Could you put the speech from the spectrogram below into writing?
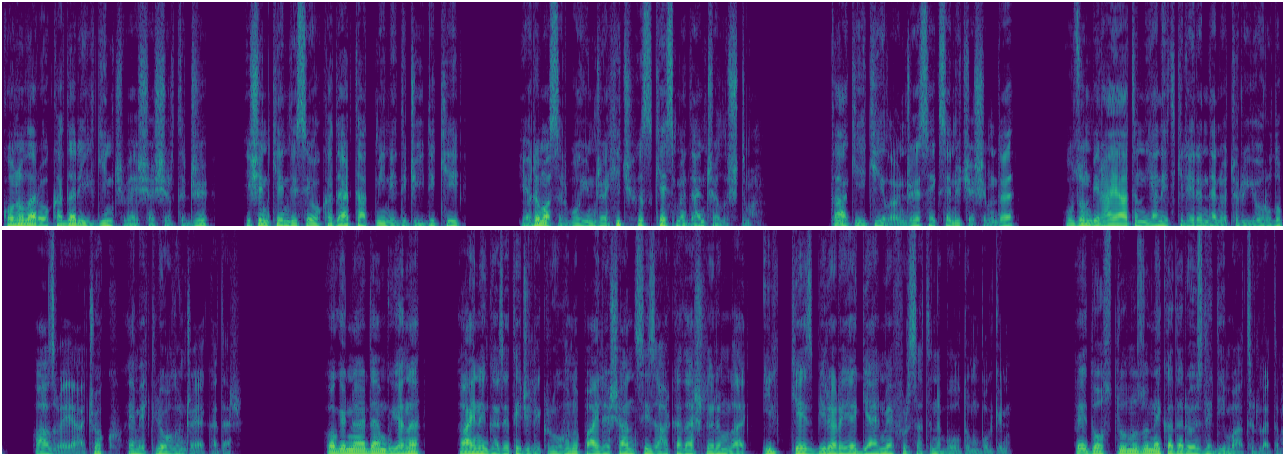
Konular o kadar ilginç ve şaşırtıcı, işin kendisi o kadar tatmin ediciydi ki, yarım asır boyunca hiç hız kesmeden çalıştım. Ta ki iki yıl önce 83 yaşımda, uzun bir hayatın yan etkilerinden ötürü yorulup az veya çok emekli oluncaya kadar. O günlerden bu yana aynı gazetecilik ruhunu paylaşan siz arkadaşlarımla ilk kez bir araya gelme fırsatını buldum bugün. Ve dostluğunuzu ne kadar özlediğimi hatırladım.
